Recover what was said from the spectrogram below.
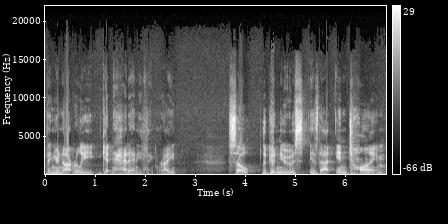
then you're not really getting ahead of anything, right? So the good news is that in time,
